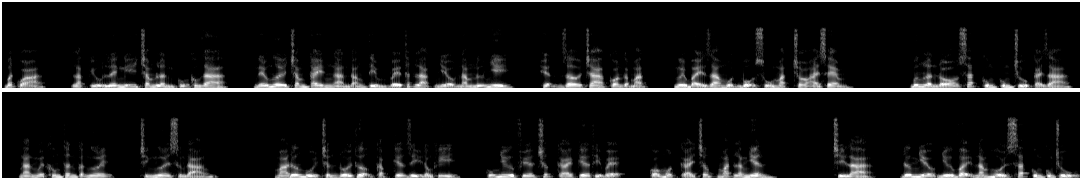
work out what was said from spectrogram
Bất quá, lạc cửu lê nghĩ trăm lần cũng không ra, nếu ngươi trăm cây ngàn đắng tìm về thất lạc nhiều năm nữ nhi, hiện giờ cha con gặp mặt, ngươi bày ra một bộ xú mặt cho ai xem. Bưng lần đó sát cung cung chủ cái giá, ngàn nguyệt không thân cận ngươi, chính ngươi xứng đáng. Mà đương bùi chấn đối thượng cặp kia dị đồng khi, cũng như phía trước cái kia thị vệ, có một cái chớp mắt lăng nhiên. Chỉ là, đương nhiều như vậy năm hồi sát cung cung chủ,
